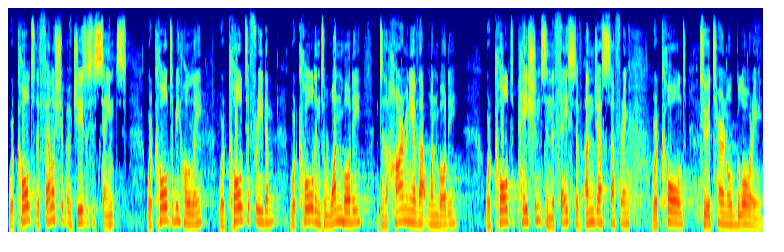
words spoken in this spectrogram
We're called to the fellowship of Jesus' saints. We're called to be holy. We're called to freedom. We're called into one body, into the harmony of that one body. We're called to patience in the face of unjust suffering. We're called to eternal glory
